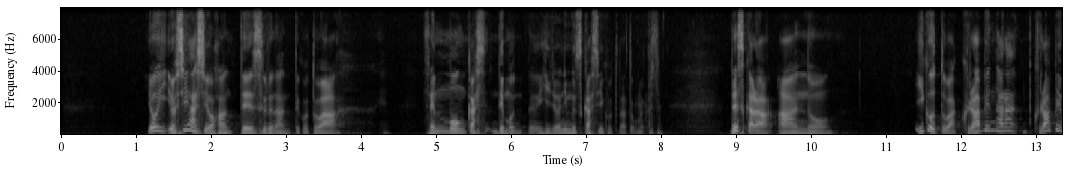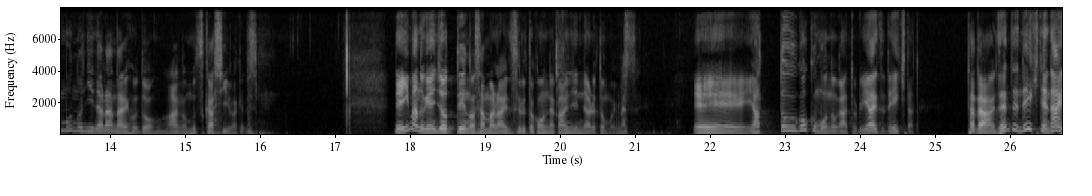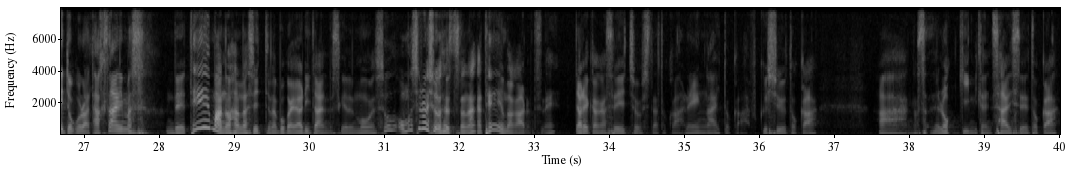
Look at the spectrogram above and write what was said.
良い良し悪しを判定するなんてことは専門家でも非常に難しいことだと思います。ですからあの囲碁とは比べなら比べ物にならないほどあの難しいわけです。で今の現状っていうのをサマライズするとこんな感じになると思います。えー、やっと動くものがとりあえずできたと。ただ全然できてないところはたくさんあります。でテーマの話っていうのは僕はやりたいんですけれども面白い小説ってなんかテーマがあるんですね。誰かが成長したとか恋愛とか復讐とかあのロッキーみたいに再生とか。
